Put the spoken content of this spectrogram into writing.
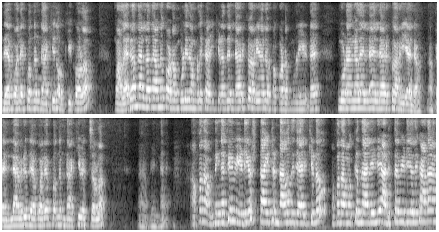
ഇതേപോലെയൊക്കെ ഒന്ന് ഉണ്ടാക്കി നോക്കിക്കോളാം. വളരെ നല്ലതാണ് കുടംപുളി നമ്മൾ കഴിക്കുന്നത് എല്ലാവർക്കും അറിയാമല്ലോ അപ്പൊ കുടംപുളിയുടെ ഗുണങ്ങളെല്ലാം എല്ലാവർക്കും അറിയാമല്ലോ അപ്പൊ എല്ലാവരും ഇതേപോലെയൊക്കെ ഒന്ന് ഉണ്ടാക്കി വെച്ചോളാം. പിന്നെ. അപ്പൊ നിങ്ങൾക്ക് വീഡിയോ ഇഷ്ടമായിട്ടുണ്ടാവും എന്ന് വിചാരിക്കണു അപ്പൊ നമുക്ക് എന്നാലും ഇനി അടുത്ത വീഡിയോയിൽ കാണാം.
